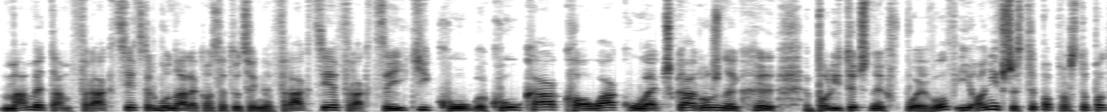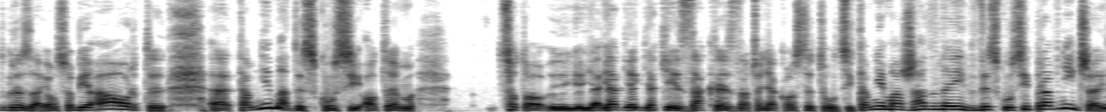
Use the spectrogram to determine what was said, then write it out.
mamy tam frakcje w Trybunale Konstytucyjnym, frakcje, frakcyjki, kół, kółka, koła, kółeczka różnych e, politycznych wpływów i oni wszyscy po prostu podgryzają sobie aorty. E, Tam nie ma dyskusji o tym, co to, jak, jak, jaki jest zakres znaczenia konstytucji. Tam nie ma żadnej dyskusji prawniczej.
